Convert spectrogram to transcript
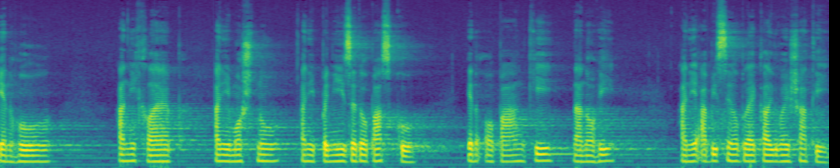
jen hůl, ani chléb, ani moštnu, ani peníze do pasku, jen opánky na nohy, ani aby si oblékali dvoje šaty.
